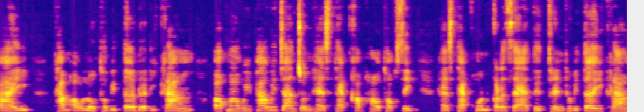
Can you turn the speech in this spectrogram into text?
ไปทำเอาโลกทวิตเตอร์เดือดอีกครั้ง ออกมาวิพากษ์วิจารณ์จนแฮชแท็กขับเฮาท็อกซิกแฮชแท็กหนกระแสติดเทรนด์ทวิตเตอร์อีกครั้ง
